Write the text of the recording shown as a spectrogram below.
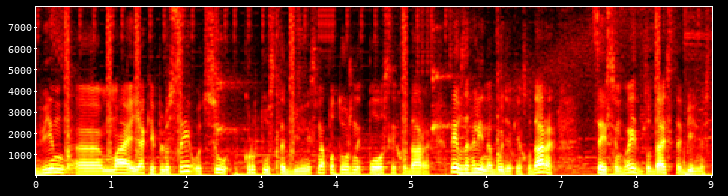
він е, має як і плюси, оцю круту стабільність на потужних плоских ударах, та й взагалі на будь-яких ударах цей swingweight додасть стабільності.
